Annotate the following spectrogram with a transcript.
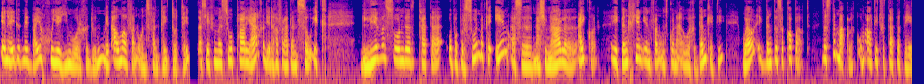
en hy het dit met baie goeie humor gedoen met almal van ons van tyd tot tyd. As jy vir my so 'n paar jaar gelede gevra het dan sou ek lewe sonder tata op 'n persoonlike en as 'n nasionale ikon ek dink geen een van ons kon nou gedink het nie. Wel ek dink dit is 'n cop out Dit is te maklik om altyd vir Tata te hê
